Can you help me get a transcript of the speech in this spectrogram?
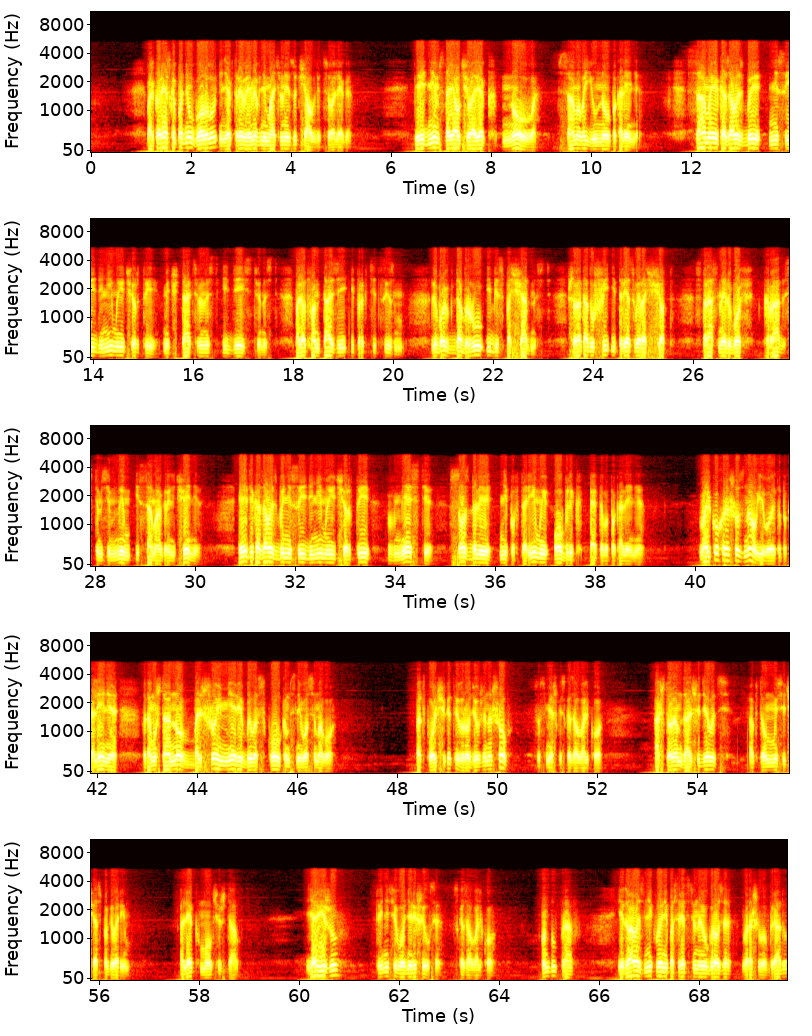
Валько резко поднял голову и некоторое время внимательно изучал лицо Олега. Перед ним стоял человек нового, самого юного поколения. Самые, казалось бы, несоединимые черты, мечтательность и действенность, полет фантазии и практицизм, любовь к добру и беспощадность, широта души и трезвый расчет, страстная любовь к радостям земным и самоограничение — эти, казалось бы, несоединимые черты вместе создали неповторимый облик этого поколения. Валько хорошо знал его, это поколение, потому что оно в большой мере было сколком с него самого. «Подпольщика ты вроде уже нашел», — с усмешкой сказал Валько. «А что нам дальше делать? Об том мы сейчас поговорим». Олег молча ждал. «Я вижу, ты не сегодня решился», — сказал Валько. Он был прав. Едва возникла непосредственная угроза Ворошиловграду,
